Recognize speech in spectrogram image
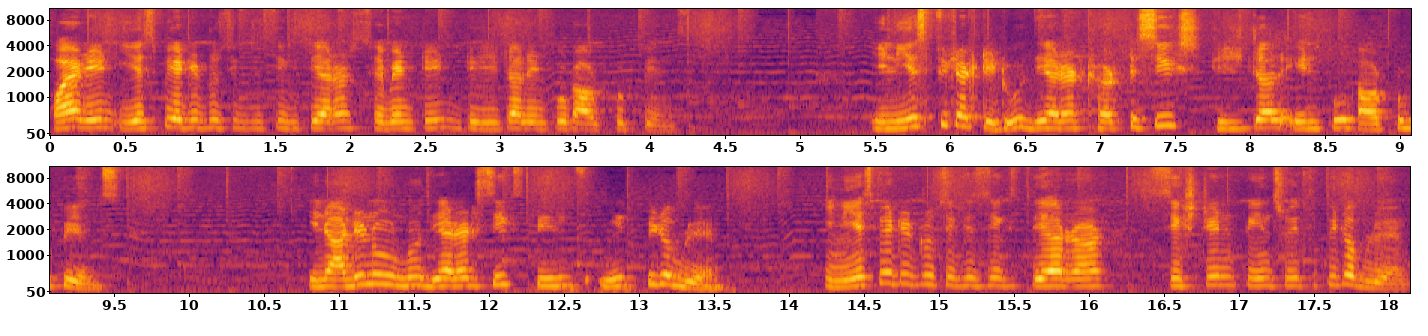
while in ESP8266 there are 17 digital input-output pins. In ESP32, there are 36 digital input-output pins. In Arduino Uno, there are 6 pins with PWM. In ESP8266, there are 16 pins with PWM.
